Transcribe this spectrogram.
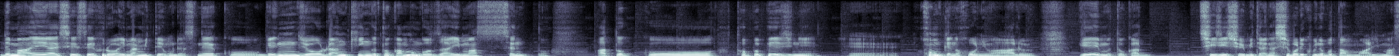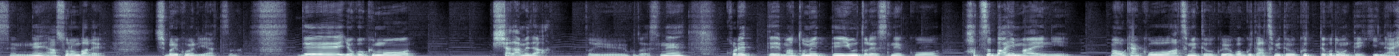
で、まあ AI 生成フロア今見てもですね、こう、現状ランキングとかもございませんと。あと、こう、トップページに、えー、本家の方にはあるゲームとか CG 集みたいな絞り込みのボタンもありませんね。あ、その場で絞り込めるやつ。で、予告もしちゃダメだということですね。これってまとめて言うとですね、こう、発売前に、まあ、お客を集めておく、予告で集めておくってこともできない。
